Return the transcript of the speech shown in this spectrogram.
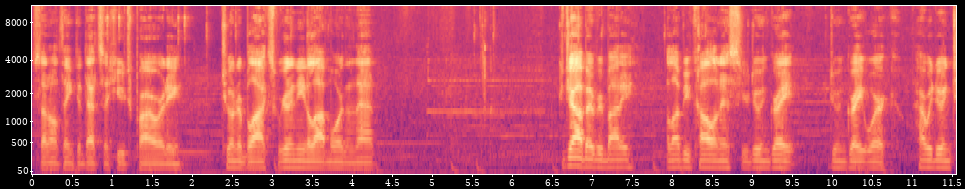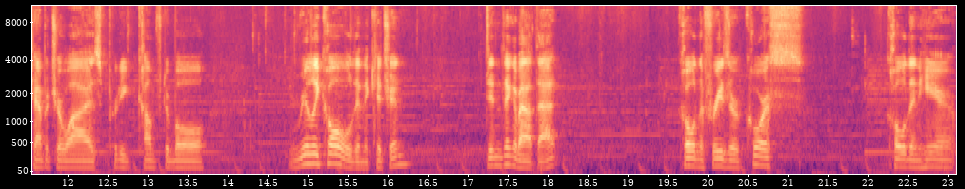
so I don't think that that's a huge priority. 200 blocks, we're to need a lot more than that. Good job, everybody. I love you, colonists. You're doing great. Doing great work. How are we doing temperature-wise? Pretty comfortable. Really cold in the kitchen. Didn't think about that. Cold in the freezer, of course. Cold in here.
